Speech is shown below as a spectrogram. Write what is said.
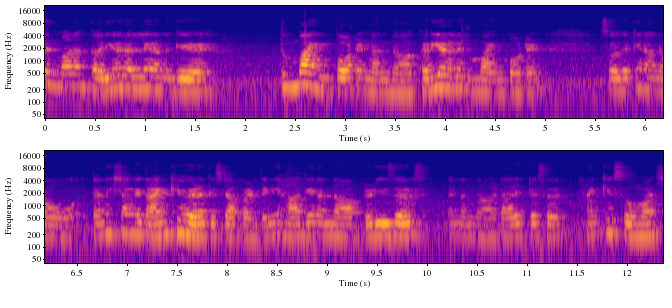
ಸಿನಿಮಾ ನನ್ನ ಕರಿಯರಲ್ಲೇ ನನಗೆ ತುಂಬ ಇಂಪಾರ್ಟೆಂಟ್ ನನ್ನ ಕರಿಯರಲ್ಲೇ ತುಂಬ ಇಂಪಾರ್ಟೆಂಟ್ ಸೊ ಅದಕ್ಕೆ ನಾನು ತನಿಷಾಂಗೆ ಥ್ಯಾಂಕ್ ಯು ಹೇಳೋಕ್ಕೆ ಇಷ್ಟಪಡ್ತೀನಿ. ಹಾಗೆ ನನ್ನ ಪ್ರೊಡ್ಯೂಸರ್ಸ್ ನನ್ನ director sir thank you so much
